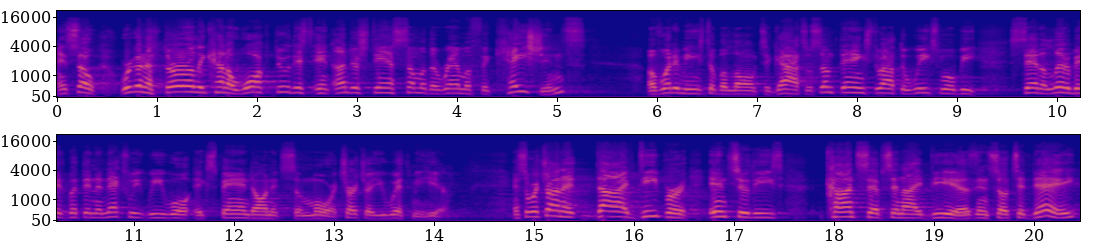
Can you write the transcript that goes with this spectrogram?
And so we're going to thoroughly kind of walk through this and understand some of the ramifications of what it means to belong to God. So some things throughout the weeks will be said a little bit, but then the next week we will expand on it some more. Church, are you with me here? And so we're trying to dive deeper into these concepts and ideas. And so today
